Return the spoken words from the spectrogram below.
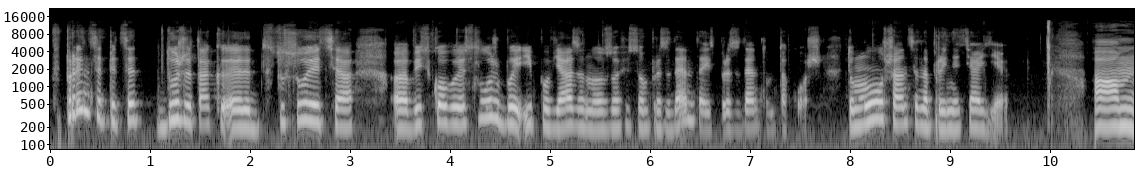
в принципі, це дуже так е, стосується е, військової служби і пов'язано з офісом президента і з президентом також. Тому шанси на прийняття є. А,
